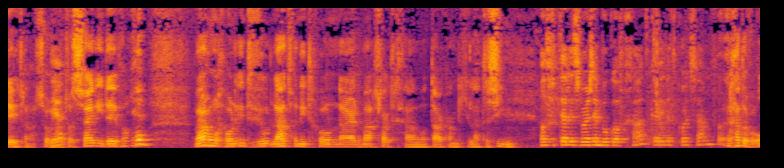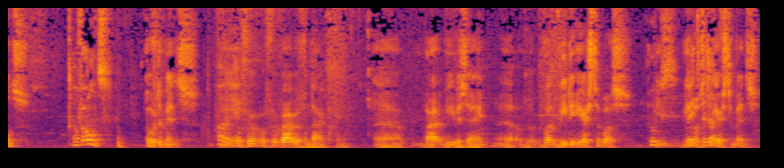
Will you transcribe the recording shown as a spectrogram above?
idee trouwens. Sorry, Ja. het was zijn idee van: goh, waarom gewoon een interview? Laten we niet gewoon naar de Maasvlakte gaan, want daar kan ik je laten zien. Want vertel eens waar zijn boek over gaat. Kan je dat kort samenvatten? Het gaat over ons, Over ons. over de mens, Oh jee. over, over waar we vandaan komen, eh, waar, wie we zijn, eh, wie de eerste was. Oeps, wie wie was de dat? eerste mens?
